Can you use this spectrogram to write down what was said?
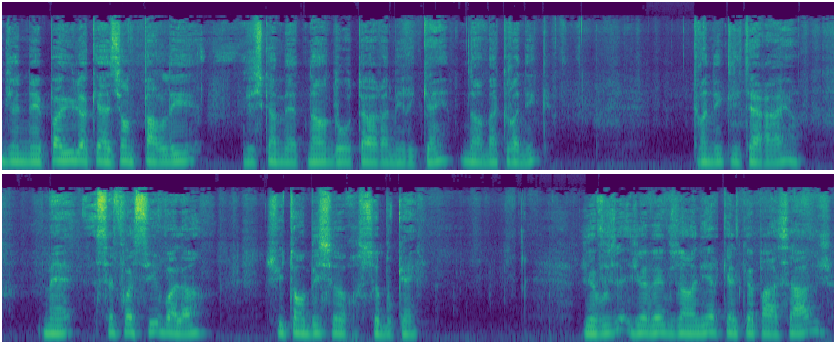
n'ai pas eu l'occasion de parler jusqu'à maintenant d'auteurs américains dans ma chronique, chronique littéraire, mais cette fois-ci, voilà, je suis tombé sur ce bouquin. Je, vais vous en lire quelques passages.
